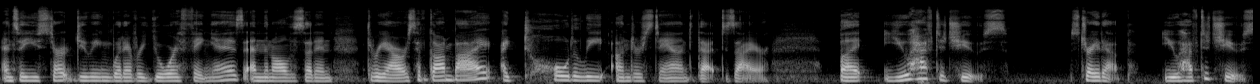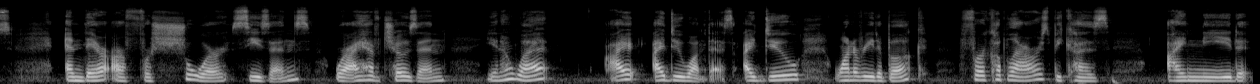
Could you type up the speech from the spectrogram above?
And so you start doing whatever your thing is, and then all of a sudden three hours have gone by. I totally understand that desire. But you have to choose straight up. You have to choose. And there are for sure seasons where I have chosen, you know what? I I do want this. I do want to read a book for a couple hours because I need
